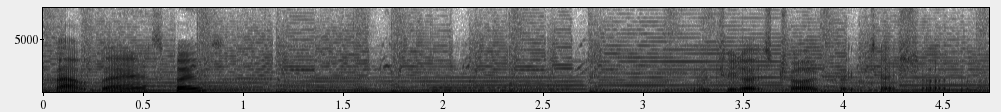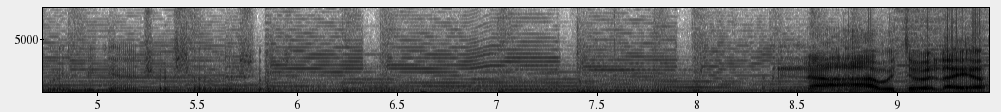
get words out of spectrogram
About there, I suppose. Would you like to try a quick test drive before you begin a test short? Nah, we'll do it later.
